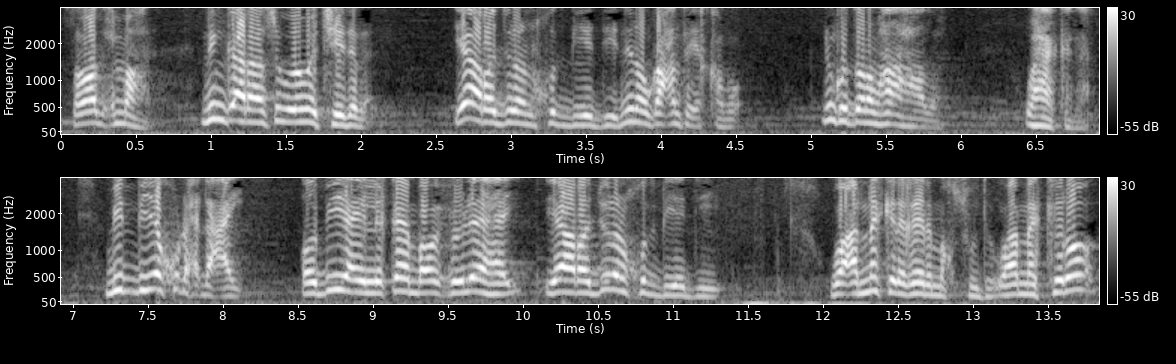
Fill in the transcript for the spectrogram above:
Soo waadix maaha nin gaaraan asagoo oma jeedaba. Yaa rajulan khud biyadii ninuu gacanta i qabo. Ninku doonam ha ahaado. Wahaakada mid biyo ku dhex dhacay oo biyihii ay liqeen ba wuxuu leeyahay yaa rajulan khud biyadii waa annakira hayr maqsuuda. Waa nakiro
